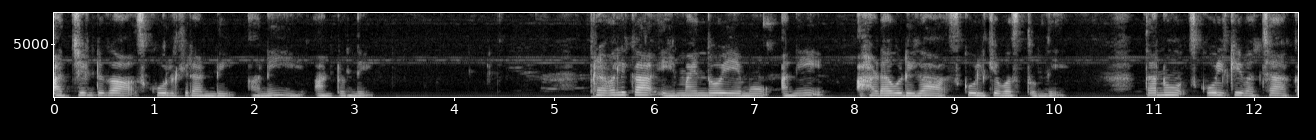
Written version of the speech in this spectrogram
అర్జెంటుగా స్కూల్కి రండి అని అంటుంది. ప్రవళిక ఏమైందో ఏమో అని హడావుడిగా స్కూల్కి వస్తుంది. తను స్కూల్కి వచ్చాక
